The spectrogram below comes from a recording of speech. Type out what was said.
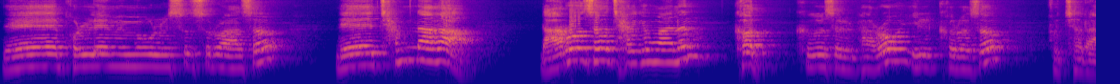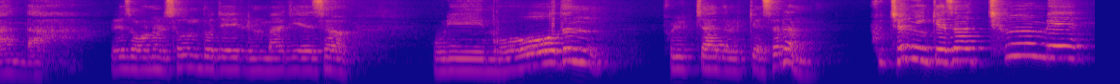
내 본래 면목을 스스로 알아서 내 참나가 나로서 작용하는 것, 그것을 바로 일컬어서 붙여라 한다. 그래서 오늘 성도제일을 맞이해서 우리 모든 불자들께서는 부처님께서 처음에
